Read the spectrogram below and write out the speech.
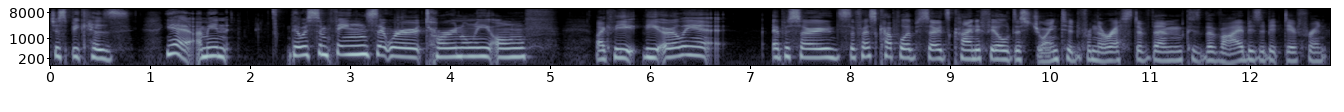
just because, yeah, I mean, there was some things that were tonally off. Like the the earlier episodes, the first couple episodes kind of feel disjointed from the rest of them because the vibe is a bit different.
